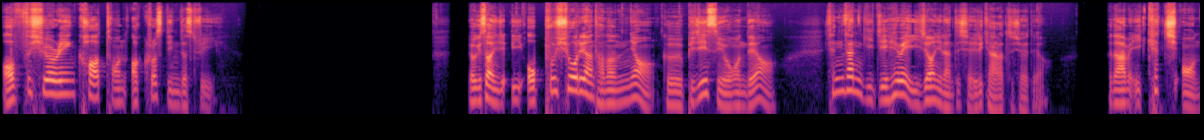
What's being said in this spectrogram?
Offshoring caught on across the industry. 여기서 이제 이 offshore이라는 단어는요, 그 비즈니스 용어인데요. 생산 기지 해외 이전이라는 뜻이에요. 이렇게 알아두셔야 돼요. 그 다음에 이 catch on,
